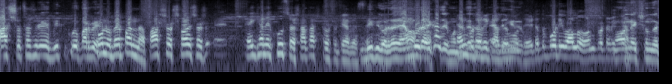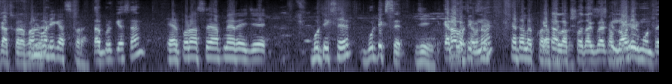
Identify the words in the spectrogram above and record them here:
পাঁচশো ছশো টাকা বিক্রি করতে পারবে। কোনো ব্যাপার না পাঁচশো ছয়শো এইখানে খুচরা সাত আটশো টাকা বেছে বিক্রি করে এমব্রয়ডারি কাজের মধ্যে। এনবোটারি কাজের মধ্যে। এটা তো বডি ভালো এনবোটারি অনেক সুন্দর কাজ করা পারবে। বডি কাজ করা। তারপর কি আছে? এরপর আছে আপনার এই যে বুটিক্সের? বুটিক্সের? জি। থাকবে না? ক্যাটালগ করা ক্যাটালগ সহ থাকবে আর কি লডের মধ্যে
